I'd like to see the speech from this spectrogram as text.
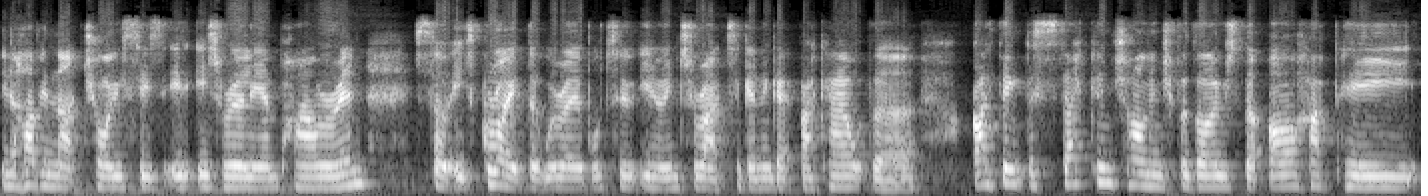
You know, having that choice is is really empowering. So it's great that we're able to, you know, interact again and get back out there. I think the second challenge for those that are happy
